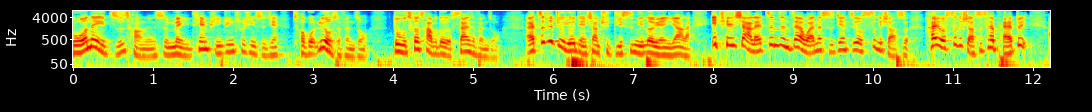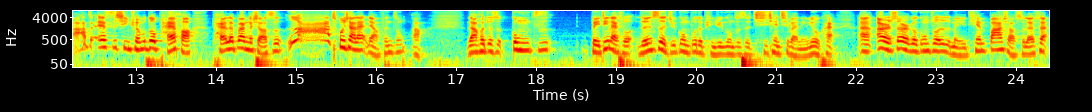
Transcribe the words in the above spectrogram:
国内职场人士每天平均出行时间超过六十分钟，堵车差不多有三十分钟。哎，这个就有点像去迪士尼乐园一样了，一天下来真正在玩的时间只有四个小时，还有四个小时在排队啊！这 S 型全部都排好，排了半个小时，啊，冲下来两分钟啊！然后就是工资，北京来说，人社局公布的平均工资是七千七百零六块，按二十二个工作日每天八小时来算，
